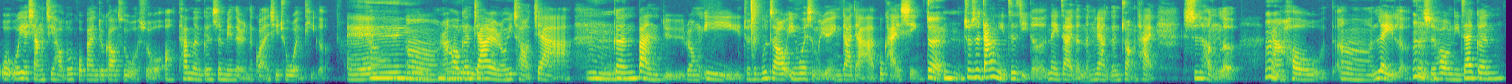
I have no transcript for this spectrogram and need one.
我我也想起好多伙伴就告诉我说，哦，他们跟身边的人的关系出问题了。哎，嗯，然后跟家人容易吵架，嗯，跟伴侣容易就是不知道因为什么原因大家不开心，对，嗯，就是当你自己的内在的能量跟状态失衡了，然后嗯累了的时候，你在跟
